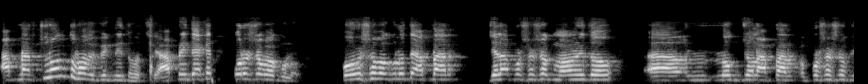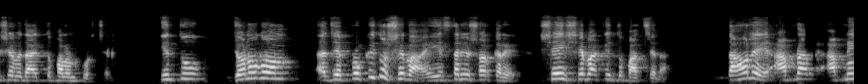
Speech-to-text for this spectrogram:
আপনার চূড়ান্ত ভাবে বিঘ্নিত হচ্ছে। আপনি দেখেন পৌরসভাগুলো। পৌরসভাগুলোতে আপনার জেলা প্রশাসক মনোনীত লোকজন আপনার প্রশাসক হিসেবে দায়িত্ব পালন করছেন। কিন্তু জনগণ যে প্রকৃত সেবা এই স্থানীয় সরকারের, সেই সেবা কিন্তু পাচ্ছে না। তাহলে আপনার, আপনি,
